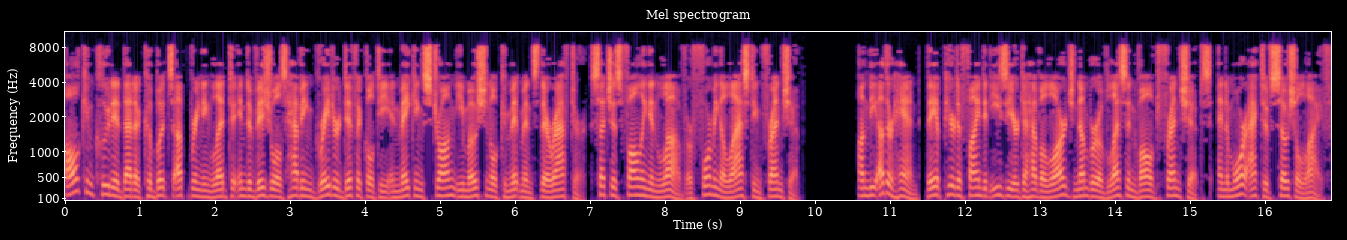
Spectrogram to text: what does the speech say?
All concluded that a kibbutz upbringing led to individuals having greater difficulty in making strong emotional commitments thereafter, such as falling in love or forming a lasting friendship. On the other hand, they appear to find it easier to have a large number of less involved friendships, and a more active social life.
